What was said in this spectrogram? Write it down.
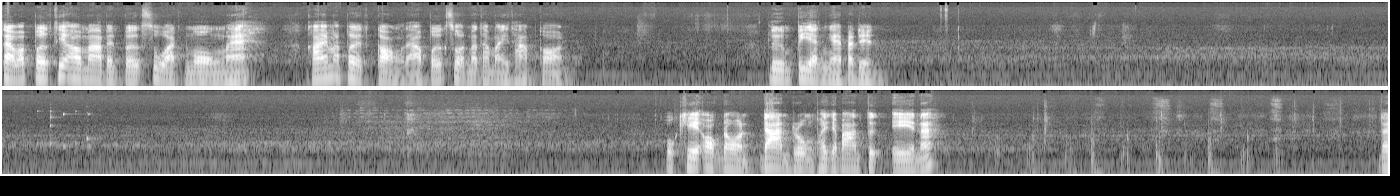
แต่ว่าเปิร์กที่เอามาเป็นเปิร์กสวดงงไหมเขาให้มาเปิดกล่องแต่เอาเปิร์กสวดมาทำไมถามก่อน ลืมเปลี่ยนไงประเด็น โอเคออกดอนด่านโรงพยาบาลตึก A นะ ได้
